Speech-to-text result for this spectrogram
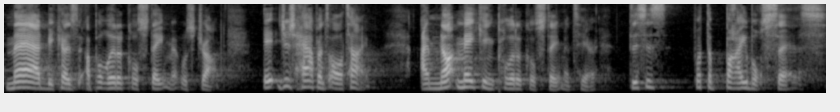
mad because a political statement was dropped. It just happens all the time. I'm not making political statements here. This is what the Bible says.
